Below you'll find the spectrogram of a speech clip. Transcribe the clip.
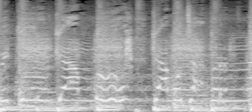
Pikirin kamu, kamu tak pernah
